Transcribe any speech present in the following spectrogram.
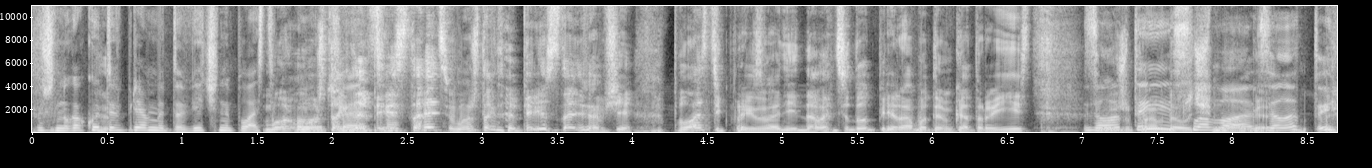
Слушай, ну какой-то прям это вечный пластик Мо- Может тогда перестать, может тогда перестать вообще пластик производить. Давайте тот переработаем, который есть. Золотые слова, золотые.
